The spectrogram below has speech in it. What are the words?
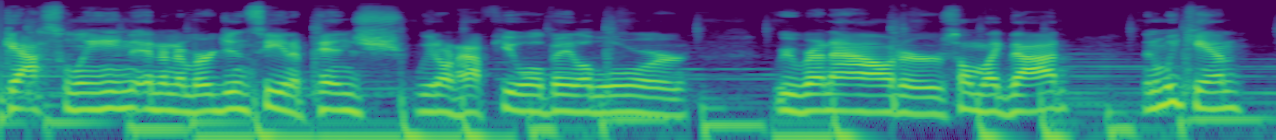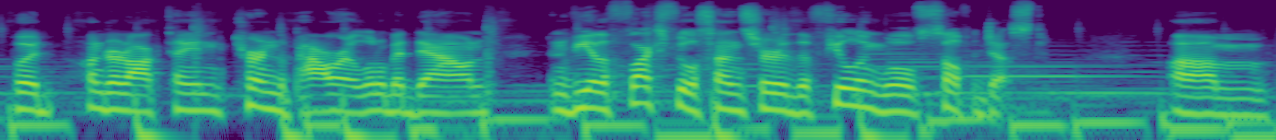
gasoline in an emergency in a pinch, we don't have fuel available or we run out or something like that, then we can put 100 octane, turn the power a little bit down, and via the flex fuel sensor, the fueling will self-adjust. Um,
